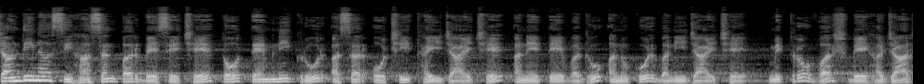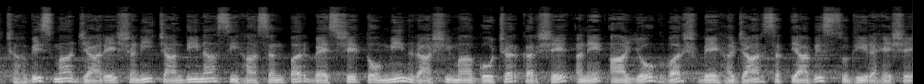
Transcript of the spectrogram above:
ચાંદીના સિંહાસન પર બેસે છે તો તેમની ક્રૂર અસર ઓછી થઈ જાય છે અને તે વધુ અનુકૂળ બની જાય છે. મિત્રો, વર્ષ બે હજાર છવ્વીસમાં જ્યારે શનિ ચાંદીના સિંહાસન પર બેસશે તો મીન રાશિમાં ગોચર કરશે અને આ યોગ વર્ષ બે હજાર સત્યાવીસ સુધી રહેશે.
